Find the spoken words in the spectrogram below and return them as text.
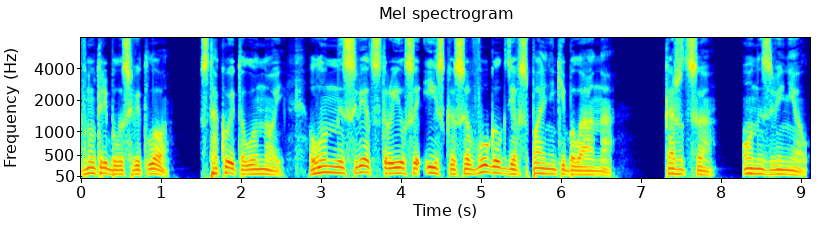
Внутри было светло, с такой-то луной. Лунный свет струился искоса в угол, где в спальнике была она. Кажется, он извинел.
